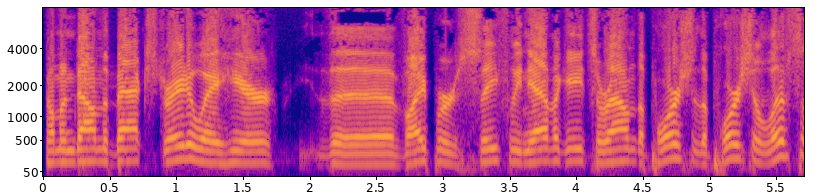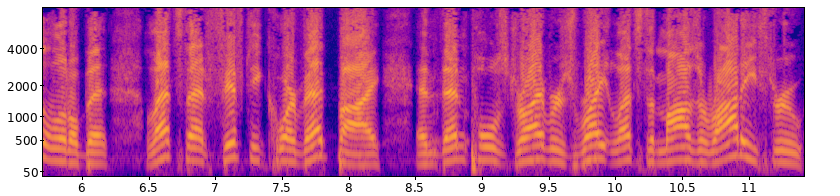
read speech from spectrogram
Coming down the back straightaway here, the Viper safely navigates around the Porsche. The Porsche lifts a little bit, lets that 50 Corvette by, and then pulls drivers right, lets the Maserati through.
